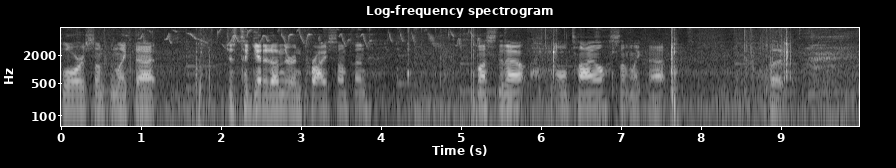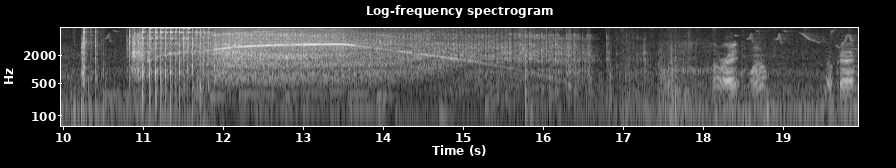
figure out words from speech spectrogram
floor or something like that, just to get it under and pry something. Bust it out, old tile, something like that. But all right, well, okay.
